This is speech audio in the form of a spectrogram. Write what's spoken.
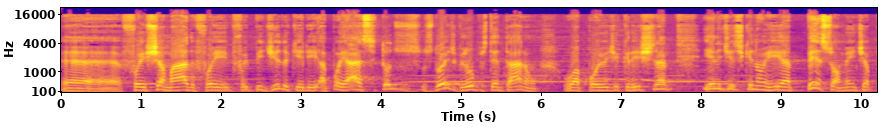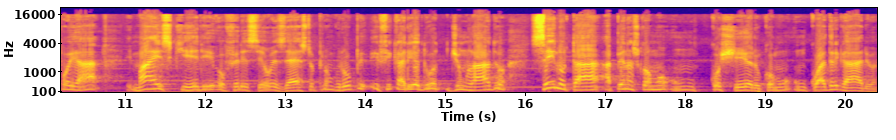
é, foi chamado, foi, foi pedido que ele apoiasse, todos os dois grupos tentaram o apoio de Krishna e ele disse que não ia pessoalmente apoiar, mas que ele ofereceu o exército para um grupo e ficaria do, de um lado sem lutar, apenas como um cocheiro, como um quadrigário.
